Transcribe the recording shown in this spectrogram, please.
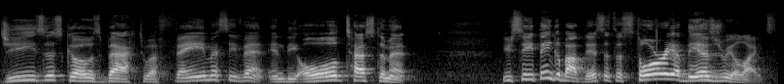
Jesus goes back to a famous event in the Old Testament. You see, think about this. It's a story of the Israelites.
